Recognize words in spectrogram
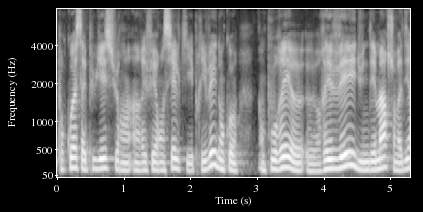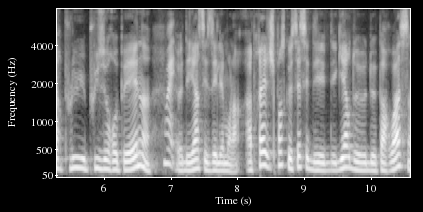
Pourquoi s'appuyer sur un, référentiel qui est privé? Donc on pourrait rêver d'une démarche, on va dire, plus plus européenne derrière ces éléments-là. Après, je pense que ça, c'est des, guerres de, de paroisse.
